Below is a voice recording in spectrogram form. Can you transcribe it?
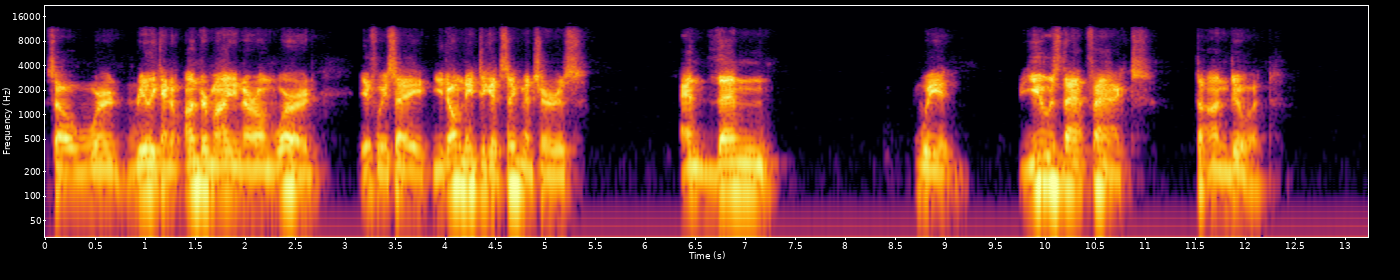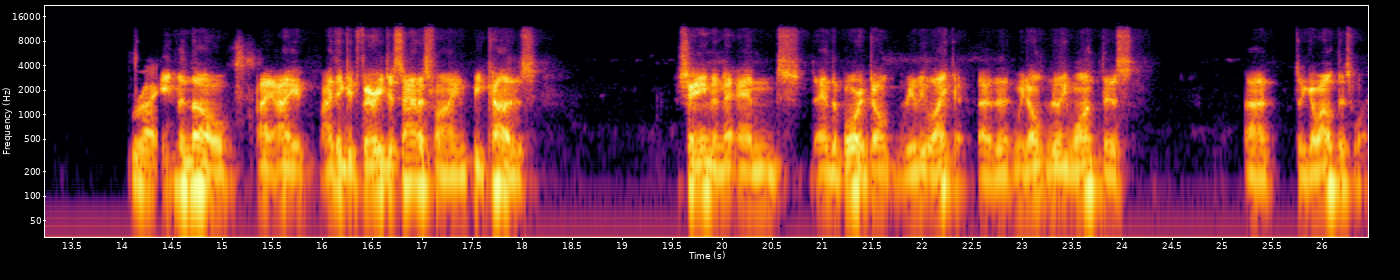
So we're really kind of undermining our own word if we say you don't need to get signatures and then we use that fact to undo it. Right. Even though I, I, I think it's very dissatisfying because Shane and and and the board don't really like it. Uh, that we don't really want this uh, to go out this way.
